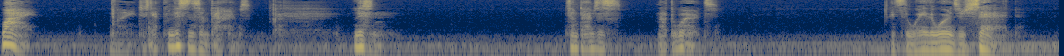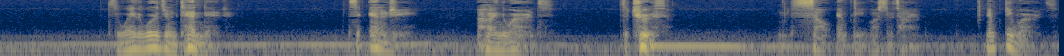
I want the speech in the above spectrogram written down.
Why? I just have to listen sometimes. Listen. Sometimes it's not the words. It's the way the words are said. It's the way the words are intended. It's the energy behind the words. It's the truth. It's so empty most of the time. Empty words.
